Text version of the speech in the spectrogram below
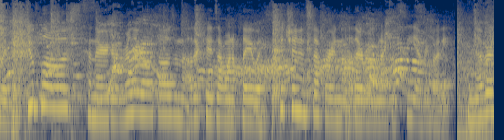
they put Duplos and they're doing really well with those and the other kids that want to play with the kitchen and stuff are in the other room and I can see everybody. Never a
